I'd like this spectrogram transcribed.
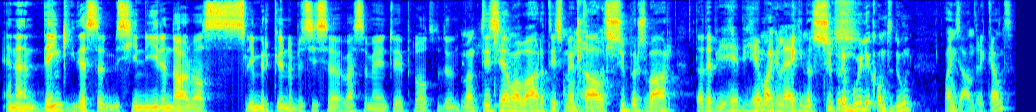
En dan denk ik dat ze misschien hier en daar wel slimmer kunnen beslissen wat ze met hun twee piloten doen. Want het is helemaal waar, het is mentaal super zwaar. Dat heb je, heb je helemaal gelijk in. Dat is super moeilijk om te doen. Langs de andere kant,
